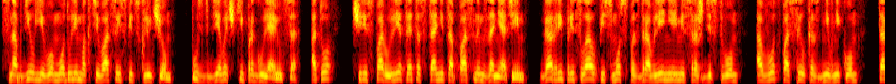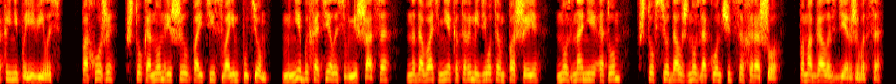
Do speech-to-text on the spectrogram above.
снабдил его модулем активации спецключом. Пусть девочки прогуляются, а то, через пару лет это станет опасным занятием. Гарри прислал письмо с поздравлениями с Рождеством, а вот посылка с дневником, так и не появилась. Похоже, что канон решил пойти своим путем. Мне бы хотелось вмешаться, надавать некоторым идиотам по шее, но знание о том, что все должно закончиться хорошо, помогало сдерживаться.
